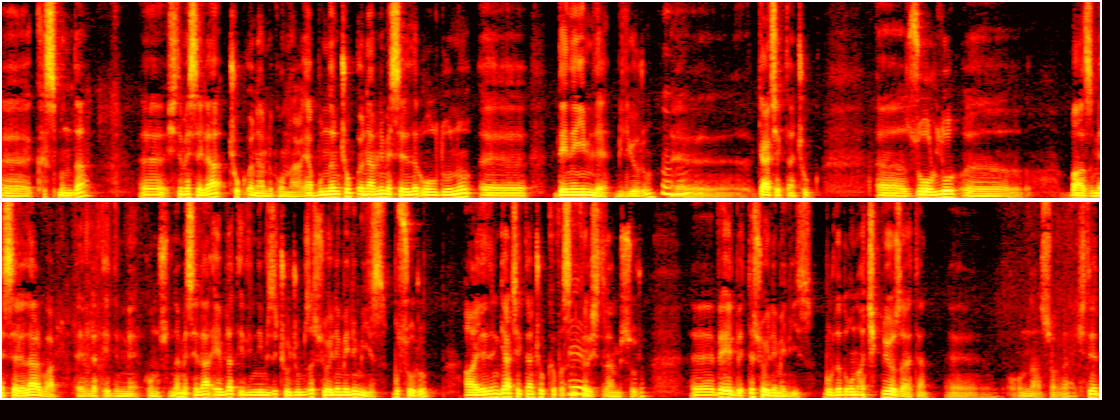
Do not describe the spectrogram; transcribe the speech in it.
e, kısmında e, işte mesela çok önemli konular. Yani bunların çok önemli meseleler olduğunu e, deneyimle biliyorum. E, gerçekten çok e, zorlu e, bazı meseleler var evlat edinme konusunda. Mesela evlat edindiğimizi çocuğumuza söylemeli miyiz? Bu soru ailelerin gerçekten çok kafasını karıştıran bir soru. E, ve elbette söylemeliyiz. Burada da onu açıklıyor zaten. E, ondan sonra işte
